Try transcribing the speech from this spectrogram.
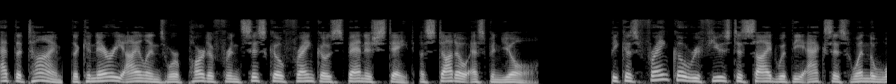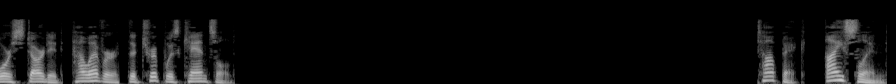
At the time, the Canary Islands were part of Francisco Franco's Spanish state Estado Español. Because Franco refused to side with the Axis when the war started, however, the trip was cancelled. Iceland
